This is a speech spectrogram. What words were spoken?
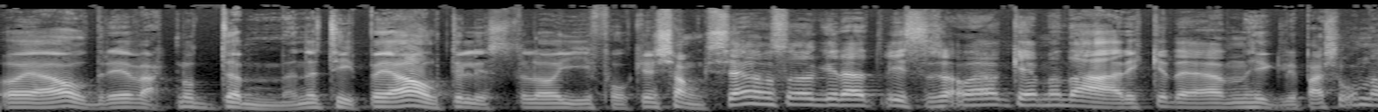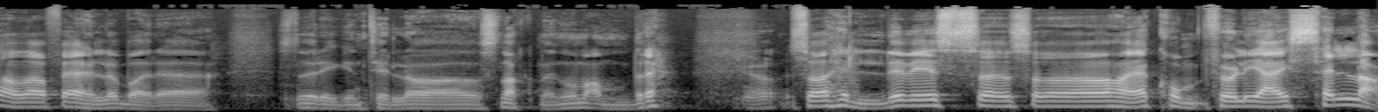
og jeg har aldri vært noe dømmende type. Jeg har alltid lyst til å gi folk en sjanse, og så greit viser seg at ok, men da er ikke det en hyggelig person. Da, da får jeg heller bare snu ryggen til og snakke med noen andre. Ja. Så heldigvis eh, så har jeg kom, føler jeg selv da,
